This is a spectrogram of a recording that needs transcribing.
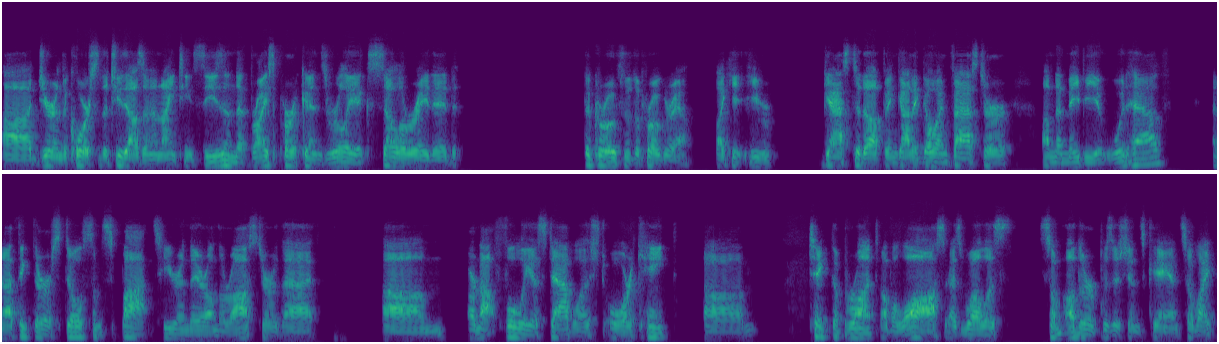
uh, during the course of the 2019 season that Bryce Perkins really accelerated the growth of the program. Like he, he gassed it up and got it going faster um, than maybe it would have. And I think there are still some spots here and there on the roster that um, are not fully established or can't um, take the brunt of a loss as well as some other positions can. So, like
